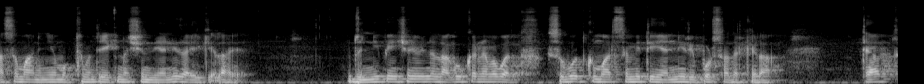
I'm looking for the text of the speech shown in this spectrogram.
असं माननीय मुख्यमंत्री एकनाथ शिंदे यांनी जाहीर केलं आहे. जुनी पेन्शन योजना लागू करण्याबाबत सुबोध कुमार समिती यांनी रिपोर्ट सादर केला. त्यात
